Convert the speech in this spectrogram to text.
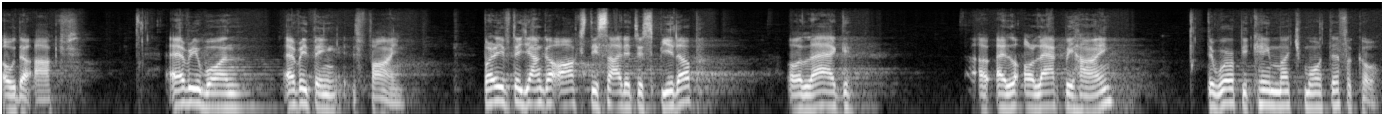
older ox, everyone, everything is fine. But if the younger ox decided to speed up or lag, uh, or lag behind, the work became much more difficult.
